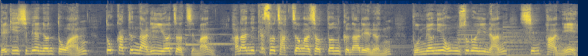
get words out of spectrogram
120여 년 동안 똑같은 날이 이어졌지만 하나님께서 작정하셨던 그날에는 분명히 홍수로 인한 심판이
